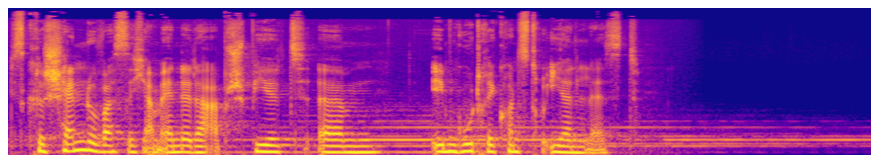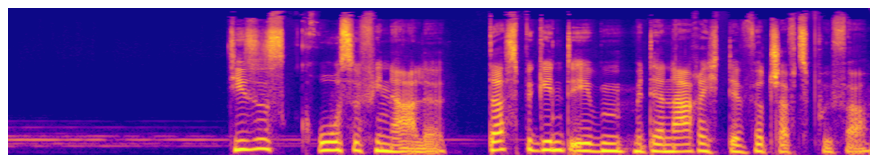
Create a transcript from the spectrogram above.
das Crescendo, was sich am Ende da abspielt, ähm, eben gut rekonstruieren lässt. Dieses große Finale, das beginnt eben mit der Nachricht der Wirtschaftsprüfer.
